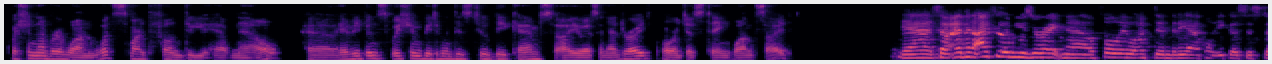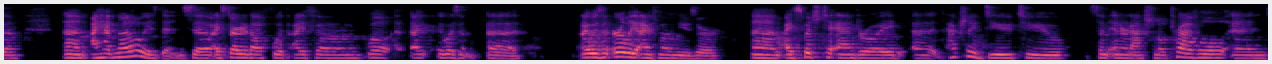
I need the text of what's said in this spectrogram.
Question number one What smartphone do you have now? Uh, have you been switching between these two big camps, iOS and Android, or just staying one side? Yeah, so I'm an iPhone user right now, fully locked into the Apple ecosystem. Um, I have not always been. So I started off with iPhone. Well, I, it wasn't uh, I was an early iPhone user. Um, I switched to Android uh, actually due to some international travel and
